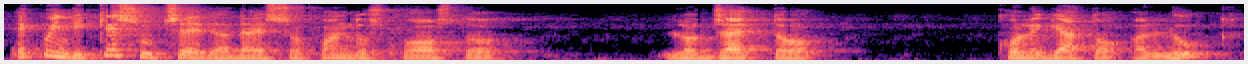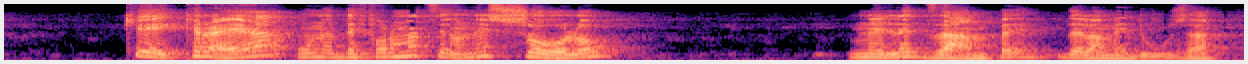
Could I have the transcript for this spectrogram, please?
E quindi che succede adesso quando sposto l'oggetto collegato al look? Che crea una deformazione solo nelle zampe della medusa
